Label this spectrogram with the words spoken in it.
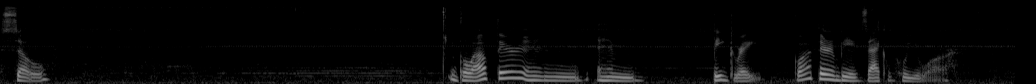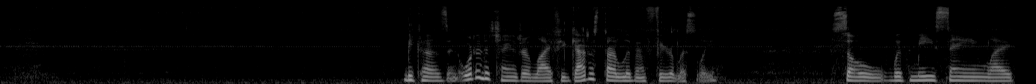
So, go out there and and be great. Go out there and be exactly who you are. Because in order to change your life, you got to start living fearlessly. So, with me saying, like,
